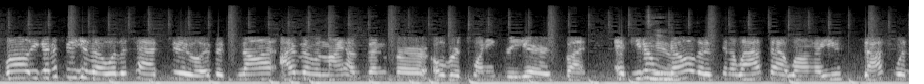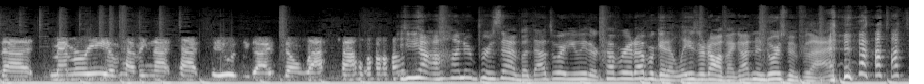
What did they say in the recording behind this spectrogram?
Well, you got to figure though with a tattoo, if it's not, I've been with my husband for over 23 years, but if you don't know that it's going to last that long, are you stuck with that memory of having that tattoo if you guys don't last that long? yeah, 100%, but that's where you either cover it up or get it lasered off. I got an endorsement for that.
